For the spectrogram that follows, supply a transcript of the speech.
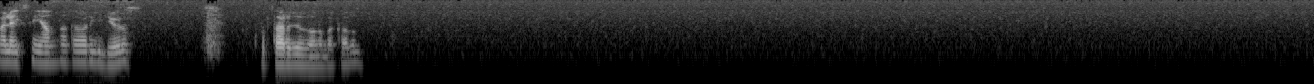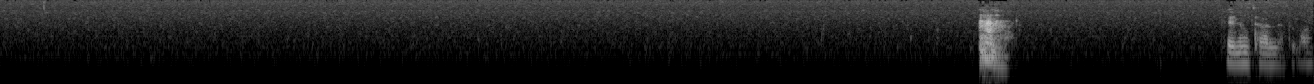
Alex'in yanına doğru gidiyoruz. Kurtaracağız onu bakalım. Elim terledi lan.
